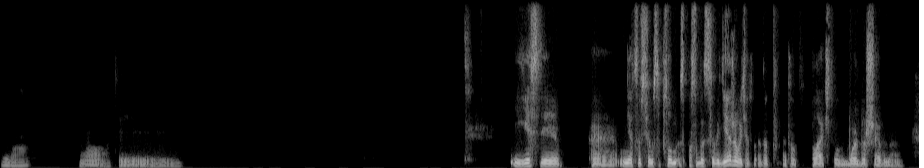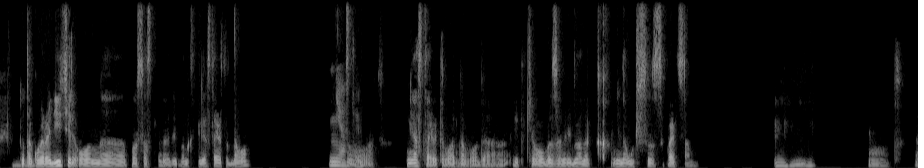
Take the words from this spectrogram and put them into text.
Да. Вот. И... и если э, нет совсем способности выдерживать этот, этот, этот плач, эту боль душевную, то такой родитель, он э, просто ребенка не оставит одного. Не оставит. Вот. Не оставит его одного, да. И таким образом ребенок не научится засыпать сам. Угу. Вот. Э,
